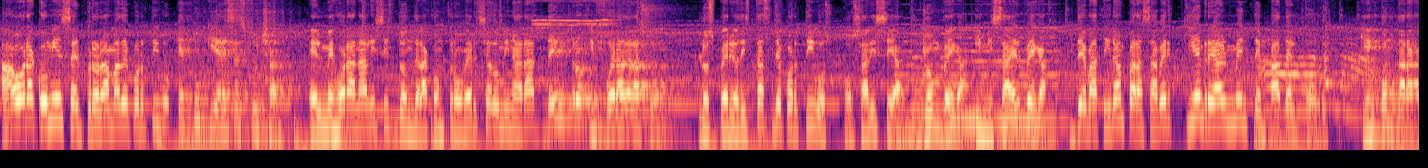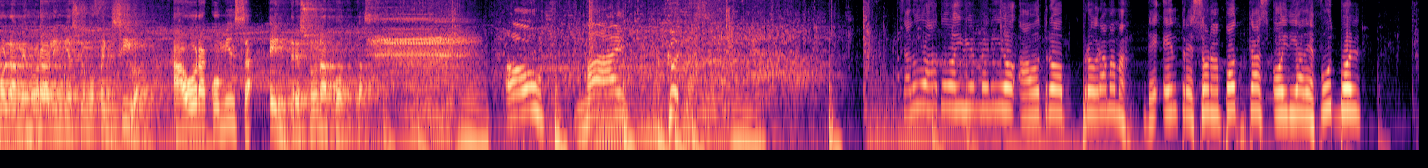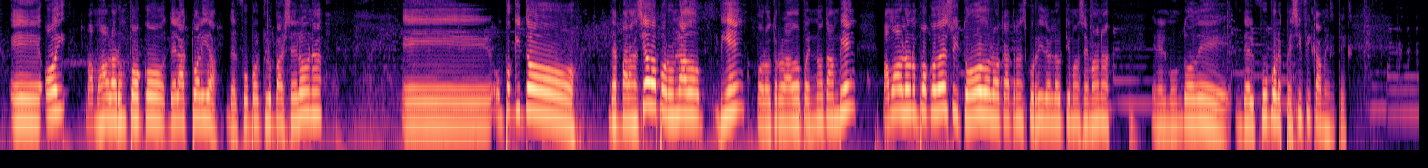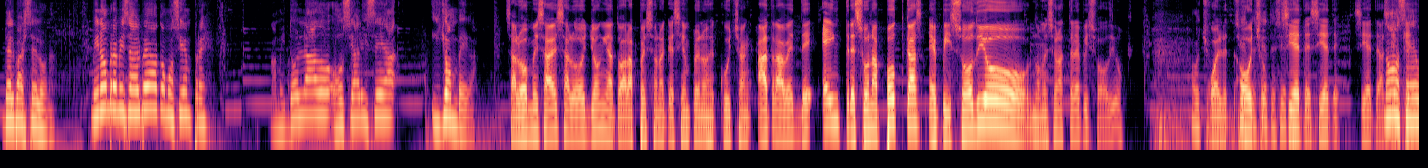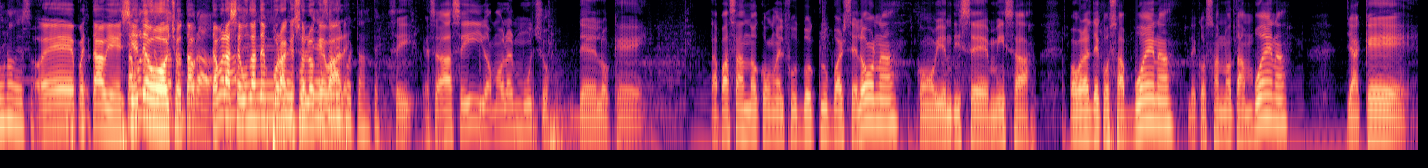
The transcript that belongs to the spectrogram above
Ahora comienza el programa deportivo que tú quieres escuchar. El mejor análisis donde la controversia dominará dentro y fuera de la zona. Los periodistas deportivos José Alicea, John Vega y Misael Vega debatirán para saber quién realmente bate el cobre. ¿Quién contará con la mejor alineación ofensiva? Ahora comienza Entre Zona Podcast. Oh my goodness. Saludos a todos y bienvenidos a otro programa más de Entre Zona Podcast, hoy día de fútbol. Eh, hoy vamos a hablar un poco de la actualidad del Fútbol Club Barcelona. Eh, un poquito desbalanceado, por un lado bien, por otro lado pues no tan bien. Vamos a hablar un poco de eso y todo lo que ha transcurrido en la última semana en el mundo de- del fútbol específicamente del Barcelona. Mi nombre es Misael Vega, como siempre. A mis dos lados, José Alicea y John Vega. Saludos Misael, saludos John y a todas las personas que siempre nos escuchan a través de Entre Zona Podcast, episodio... ¿No mencionaste el episodio? Ocho. ¿Cuál? Siete, 8, siete, siete. 7, 7, 7. No sé, uno de esos. Eh, pues está bien, Estamos 7 en la o segunda 8. temporada. Estamos en la Ah, segunda eh, temporada, que eso es lo que eso vale. importante. Sí, eso es así y vamos a hablar mucho de lo que está pasando con el Fútbol Club Barcelona. Como bien dice Misa, vamos a hablar de cosas buenas, de cosas no tan buenas, ya que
